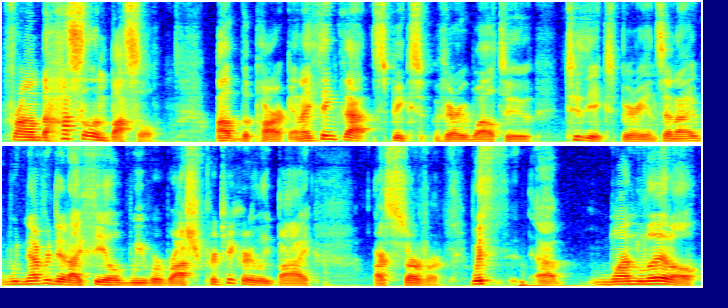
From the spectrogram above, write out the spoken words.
from the hustle and bustle of the park and i think that speaks very well to to the experience. And i we never did i feel we were rushed particularly by our server. With uh, one little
